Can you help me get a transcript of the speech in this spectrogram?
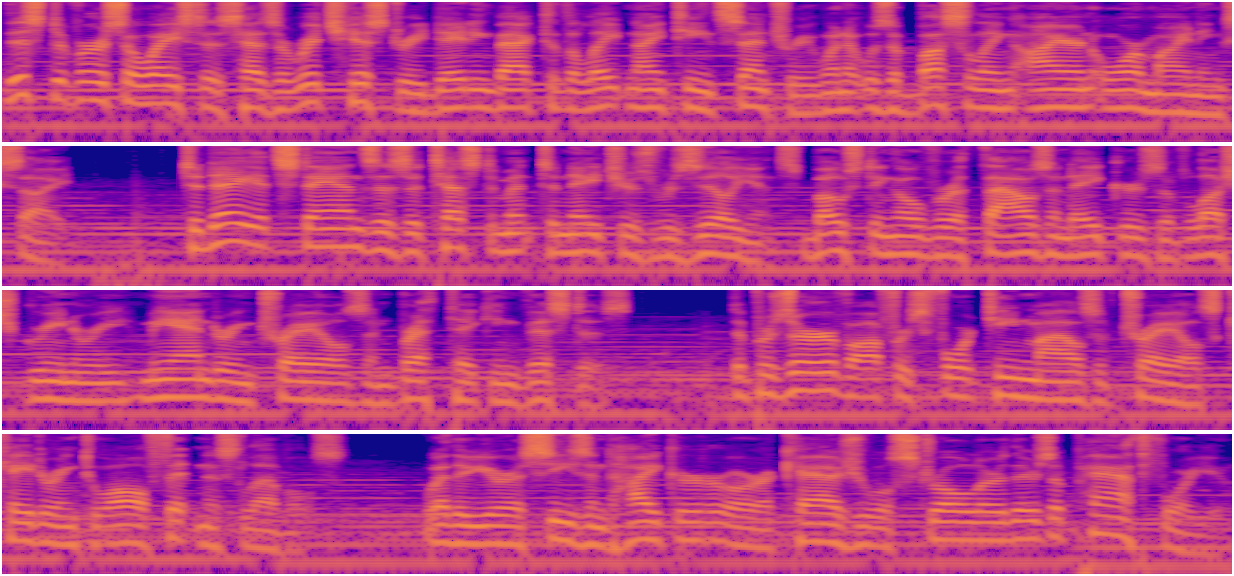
This diverse oasis has a rich history dating back to the late 19th century when it was a bustling iron ore mining site. Today it stands as a testament to nature's resilience, boasting over a thousand acres of lush greenery, meandering trails, and breathtaking vistas. The preserve offers 14 miles of trails catering to all fitness levels. Whether you're a seasoned hiker or a casual stroller, there's a path for you.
